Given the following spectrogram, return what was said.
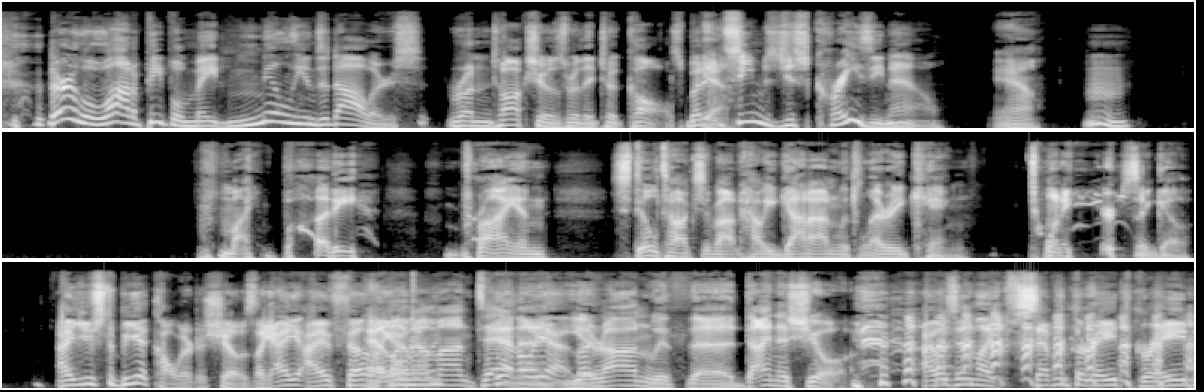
there are a lot of people made millions of dollars running talk shows where they took calls, but Yeah. it seems just crazy now. Yeah. Hmm. My buddy Brian still talks about how he got on with Larry King 20 years ago. I used to be a caller to shows. Like I, I felt like Helena I, Montana, Yeah, oh yeah, you're like- on with uh, Dinah Shore. I was in like seventh or eighth grade.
